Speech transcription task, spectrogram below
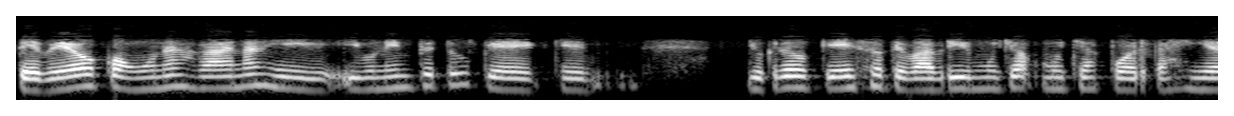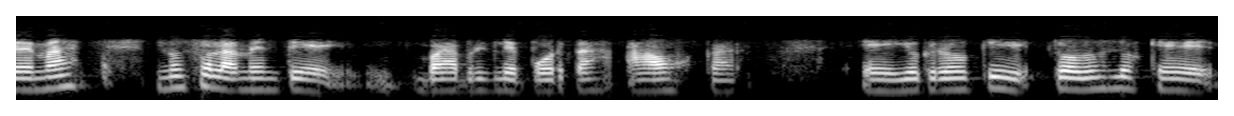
te veo con unas ganas y, y un ímpetu que, que yo creo que eso te va a abrir muchas muchas puertas y además no solamente va a abrirle puertas a Oscar, eh, yo creo que todos los que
